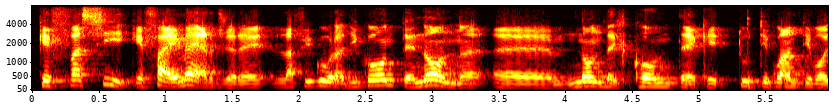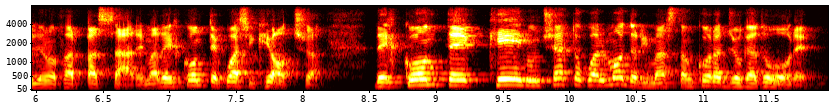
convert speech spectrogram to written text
che fa sì, che fa emergere la figura di Conte non, eh, non, del Conte che tutti quanti vogliono far passare, ma del Conte quasi chioccia, del Conte che in un certo qual modo è rimasto ancora giocatore,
